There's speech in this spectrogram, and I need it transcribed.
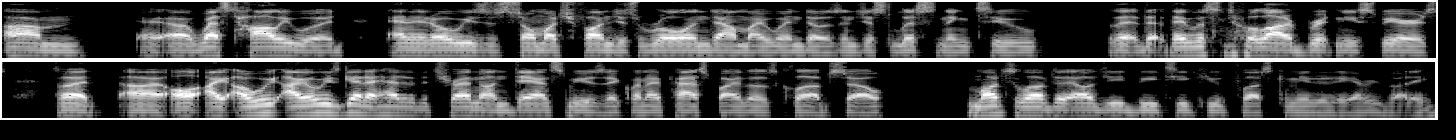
um uh, West Hollywood, and it always is so much fun just rolling down my windows and just listening to. They, they listen to a lot of Britney Spears, but uh, all, I always I always get ahead of the trend on dance music when I pass by those clubs. So much love to LGBTQ plus community, everybody.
